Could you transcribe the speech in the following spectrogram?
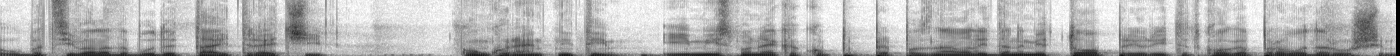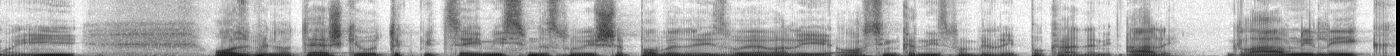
ubacivala da bude taj treći konkurentni tim. I mi smo nekako prepoznavali da nam je to prioritet koga prvo da rušimo. I ozbiljno teške utakmice i mislim da smo više pobeda izvojevali osim kad nismo bili pokradeni. Ali, glavni lik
